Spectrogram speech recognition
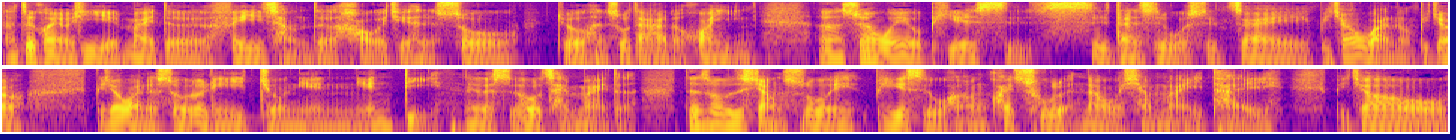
那这款游戏也卖得非常的好，而且很受。就很受大家的欢迎。呃，虽然我也有 PS 四，但是我是在比较晚哦，比较比较晚的时候，二零一九年年底那个时候才买的。那时候我是想说，诶，PS 五好像快出了，那我想买一台比较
